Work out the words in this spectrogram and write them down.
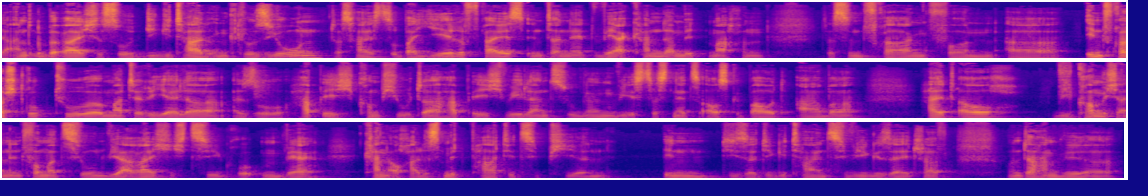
Der andere Bereich ist so digitale Inklusion, das heißt so barrierefreies Internet. Wer kann da mitmachen? Das sind Fragen von äh, Infrastruktur, materieller, also habe ich Computer, habe ich WLAN-Zugang, wie ist das Netz ausgebaut, aber halt auch, wie komme ich an Informationen, wie erreiche ich Zielgruppen, wer kann auch alles mitpartizipieren in dieser digitalen Zivilgesellschaft. Und da haben wir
